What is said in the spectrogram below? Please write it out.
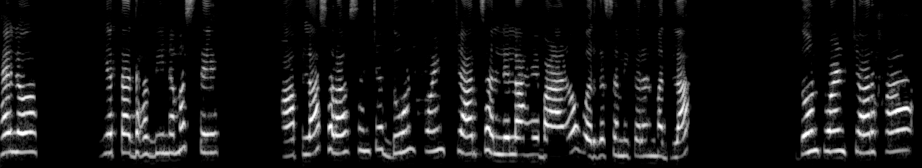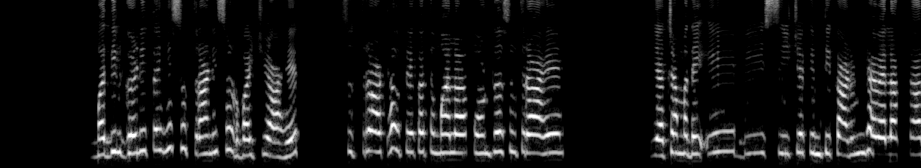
हॅलो इयत्ता दहावी नमस्ते. आपला सराव संच दोन पॉईंट चार चाललेला आहे बाळानो वर्ग समीकरण मधला. दोन पॉईंट चार हा मधील गणित ही सूत्रांनी सोडवायची आहेत. सूत्र आठवते का तुम्हाला? कोणतं सूत्र आहे? याच्यामध्ये ए बी सी च्या किमती काढून घ्याव्या लागतात.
